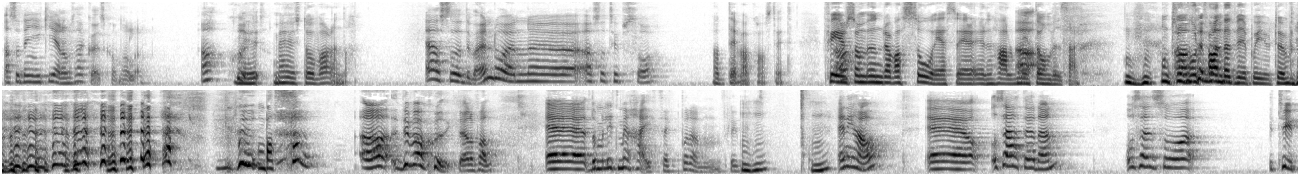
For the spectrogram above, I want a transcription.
Alltså den gick igenom säkerhetskontrollen. Ja, Men, sjukt. hur- men hur stor var den då? Alltså det var ändå en, eh, alltså typ så. Ja, det var konstigt. För er Ja. som undrar vad så är så är det en halv meter Ja. hon visar. Hon tror Ja, fortfarande den- att vi är på Youtube. Hon bara så. Ja, det var sjukt i alla fall. Eh, de är lite mer high-tech på den flygplatsen. Anyhow. Eh, och så äter jag den. Och sen så, typ,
